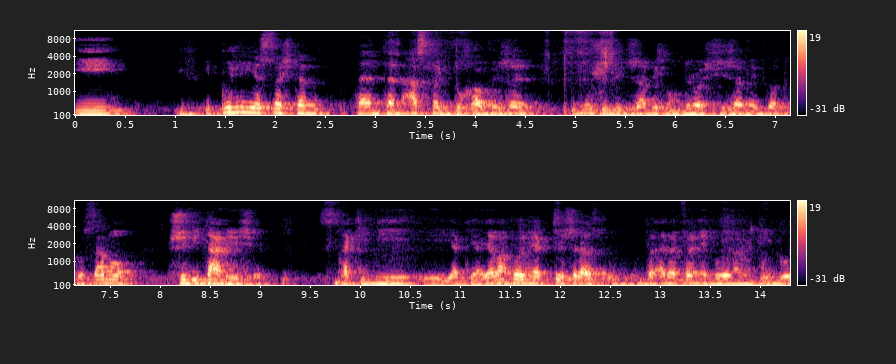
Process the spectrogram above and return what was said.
i, i, I później jest coś ten, ten, ten aspekt duchowy, że nie musi być żadnych mądrości, żadnego, tylko samo przywitanie się z takimi jak ja. Ja wam powiem, jak pierwszy raz w RFN-ie byłem na meetingu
